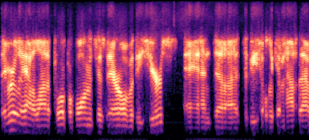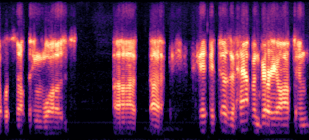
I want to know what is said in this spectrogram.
they really had a lot of poor performances there over the years, and uh, to be able to come out of that with something was uh, uh, it, it doesn't happen very often.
